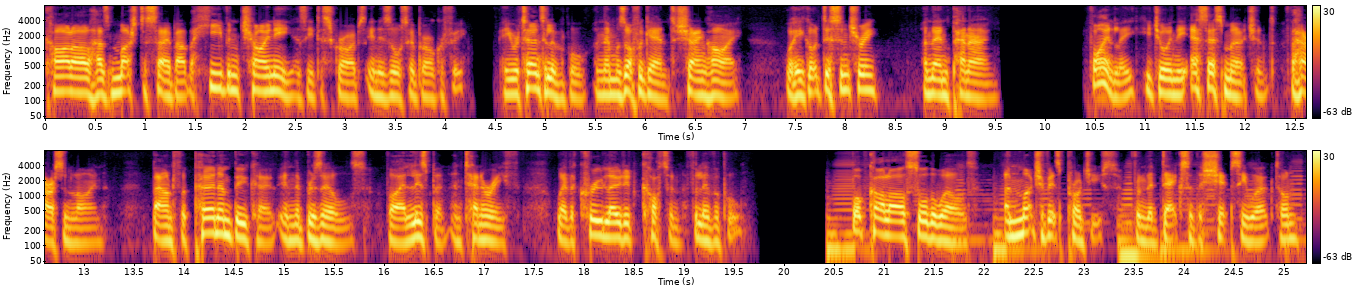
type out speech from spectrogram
Carlisle has much to say about the heathen Chinese, as he describes in his autobiography. He returned to Liverpool and then was off again to Shanghai, where he got dysentery and then Penang. Finally, he joined the SS Merchant of the Harrison Line bound for Pernambuco in the Brazils via Lisbon and Tenerife, where the crew loaded cotton for Liverpool. Bob Carlisle saw the world, and much of its produce, from the decks of the ships he worked on.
